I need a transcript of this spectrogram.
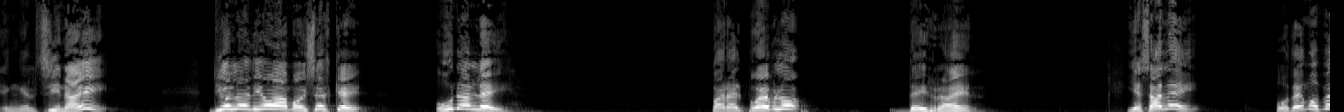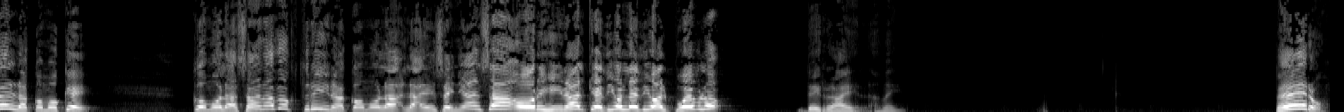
en, el Sinaí, Dios le dio a Moisés que una ley para el pueblo de Israel. Y esa ley podemos verla como que, como la sana doctrina, como la, la enseñanza original que Dios le dio al pueblo de Israel. Amén. Pero,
